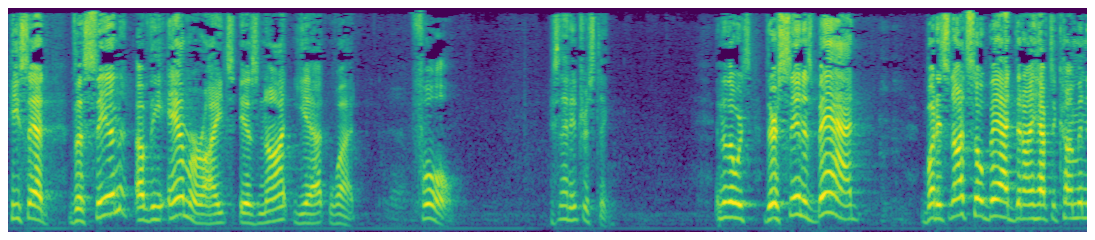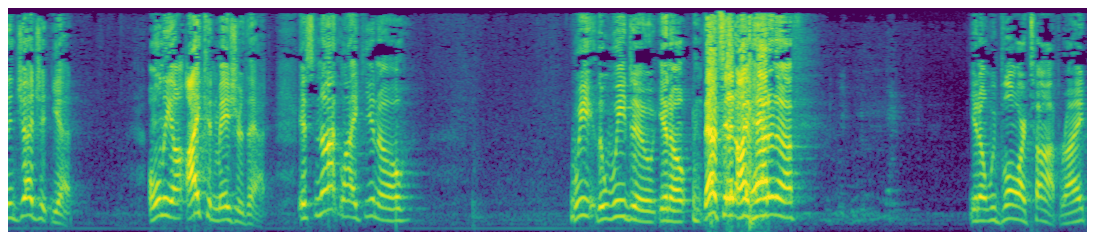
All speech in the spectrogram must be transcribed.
He said, the sin of the Amorites is not yet what? Full. Isn't that interesting? In other words, their sin is bad, but it's not so bad that I have to come in and judge it yet. Only I can measure that. It's not like, you know, we, the we do, you know, that's it, I've had enough. You know, we blow our top, right?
